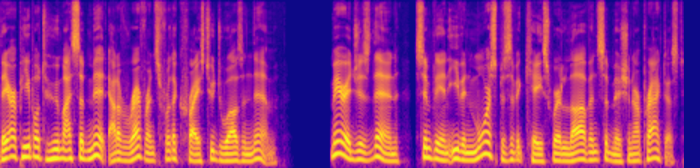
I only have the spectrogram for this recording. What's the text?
They are people to whom I submit out of reverence for the Christ who dwells in them. Marriage is then simply an even more specific case where love and submission are practiced.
